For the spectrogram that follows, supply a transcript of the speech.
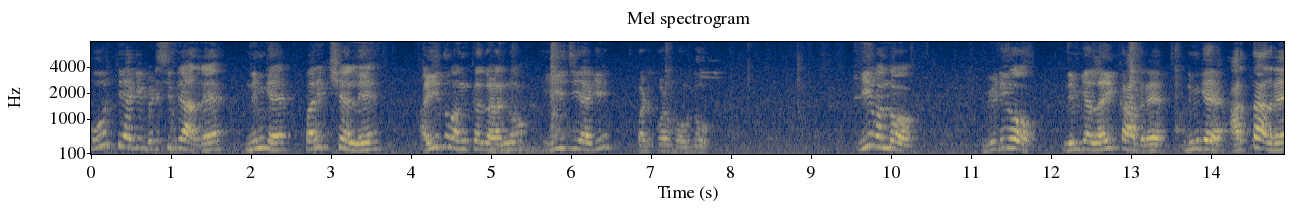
ಪೂರ್ತಿಯಾಗಿ ಬಿಡಿಸಿದ್ರೆ ಆದರೆ ನಿಮಗೆ ಪರೀಕ್ಷೆಯಲ್ಲಿ ಐದು ಅಂಕಗಳನ್ನು ಈಜಿಯಾಗಿ ಪಡ್ಕೊಳ್ಬಹುದು. ಈ ಒಂದು ವಿಡಿಯೋ ನಿಮಗೆ ಲೈಕ್ ಆದರೆ, ನಿಮಗೆ ಅರ್ಥ ಆದರೆ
